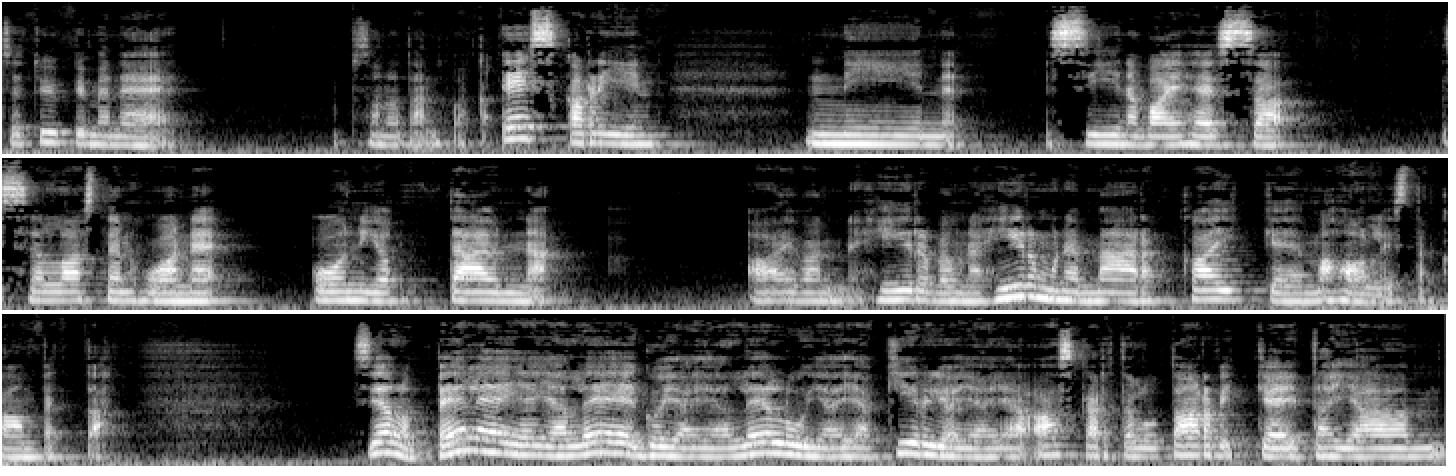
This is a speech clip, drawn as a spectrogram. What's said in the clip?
se tyyppi menee, sanotaan nyt vaikka eskariin, niin siinä vaiheessa se lastenhuone on jo täynnä aivan hirveänä, hirmuinen määrä kaikkea mahdollista kampetta – siellä on pelejä ja legoja ja leluja ja kirjoja ja askartelutarvikkeita ja mm,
